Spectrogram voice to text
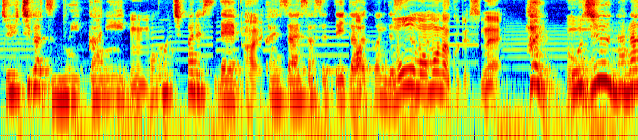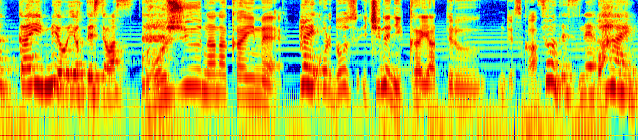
11月6日におもちパレスで開催させていただくんですが、うんはい、もう間もなくですね。はい。57回目を予定してます。57回目。はい。これどうです？1年に1回やってるんですか？そうですね。はい。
